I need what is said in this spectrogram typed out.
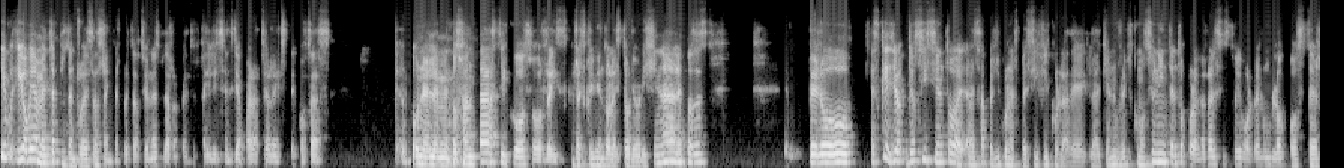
y, obviamente pues dentro de esas reinterpretaciones de repente hay licencia para hacer este, cosas con elementos fantásticos o reescribiendo la historia original, entonces, pero es que yo, yo sí siento a, esa película en específico, la de, la de Keanu Reeves, como si un intento por agarrar esa historia y volver un blockbuster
